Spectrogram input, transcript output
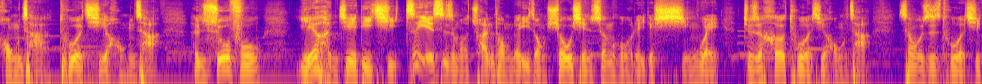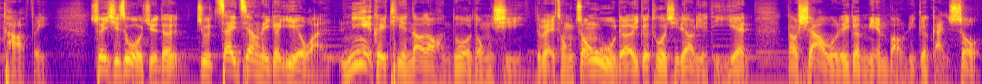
红茶，土耳其红茶很舒服，也很接地气。这也是什么传统的一种休闲生活的一个行为，就是喝土耳其红茶，甚至是土耳其咖啡。所以，其实我觉得就在这样的一个夜晚，你也可以体验到到很多的东西，对不对？从中午的一个土耳其料理的体验，到下午的一个棉堡的一个感受，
